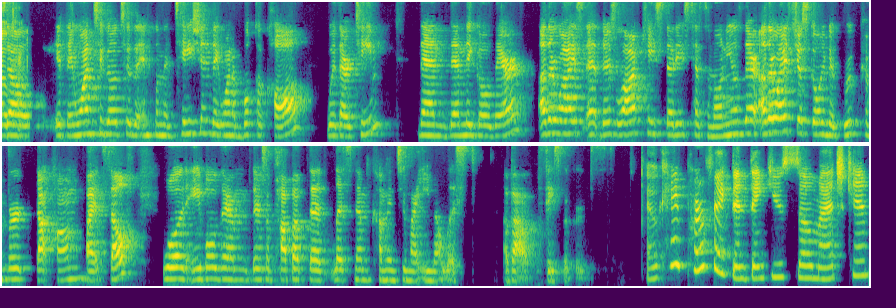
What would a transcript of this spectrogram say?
Okay. So if they want to go to the implementation, they want to book a call with our team, then then they go there. Otherwise, uh, there's a lot of case studies, testimonials there. Otherwise, just going to groupconvert.com by itself will enable them. There's a pop up that lets them come into my email list about Facebook groups. Okay, perfect. And thank you so much, Kim.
